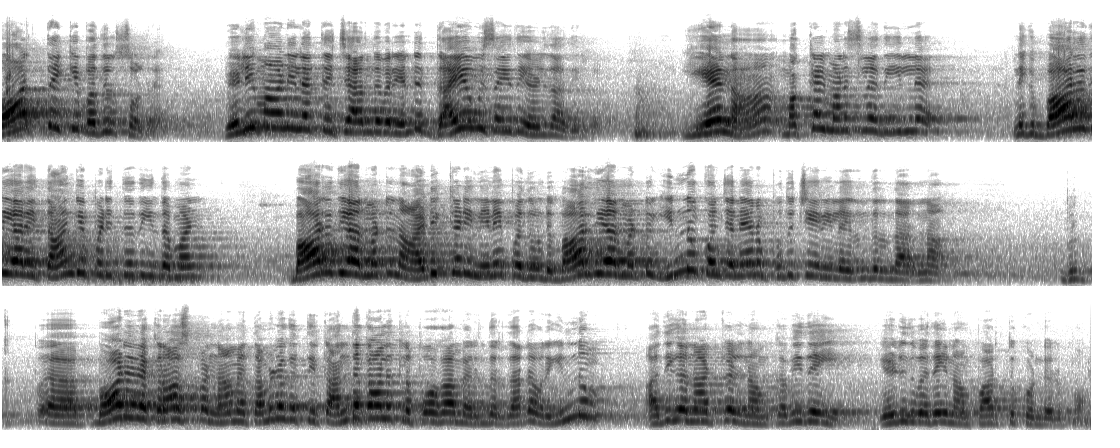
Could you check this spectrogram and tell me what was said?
வார்த்தைக்கு பதில் சொல்கிறேன் வெளிமாநிலத்தை சார்ந்தவர் என்று தயவு செய்து எழுதாதீர்கள். ஏன்னா மக்கள் மனசில் அது இல்லை. இன்னைக்கு பாரதியாரை தாங்கி பிடித்தது இந்த மண். பாரதியார் மட்டும் நான் அடிக்கடி நினைப்பது உண்டு. பாரதியார் மட்டும் இன்னும் கொஞ்ச நேரம் புதுச்சேரியில் இருந்திருந்தார்னா பார்டரை கிராஸ் பண்ணாமல் தமிழகத்திற்கு அந்த காலத்தில் போகாமல் இருந்திருந்தார் அவர் இன்னும் அதிக நாட்கள் நாம் கவிதை எழுதுவதை நாம் பார்த்து கொண்டிருப்போம்.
